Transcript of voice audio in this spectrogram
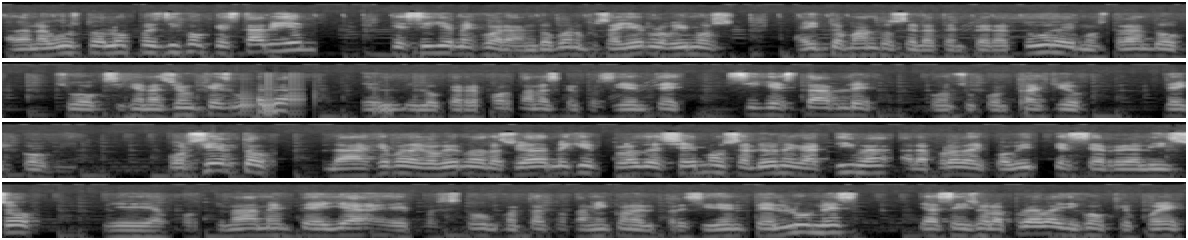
Adán Augusto López, dijo que está bien, que sigue mejorando. Bueno, pues ayer lo vimos ahí tomándose la temperatura y mostrando su oxigenación que es buena. lo que reportan es que el presidente sigue estable con su contagio de COVID. Por cierto, la jefa de gobierno de la Ciudad de México, Claudia Sheinbaum, salió negativa a la prueba de COVID que se realizó. Eh, afortunadamente ella eh, pues estuvo en contacto también con el presidente el lunes, ya se hizo la prueba y dijo que fue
